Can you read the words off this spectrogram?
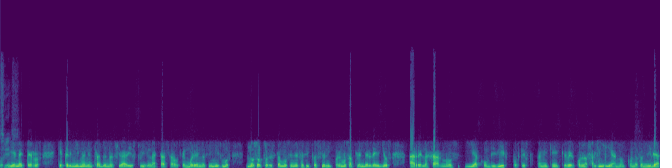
si bien hay perros que terminan entrando en la ciudad y destruyen la casa o se mueren a sí mismos, nosotros estamos en esa situación y podemos aprender de ellos a relajarnos y a convivir, porque esto también tiene que ver con la familia, ¿no? Con la familia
